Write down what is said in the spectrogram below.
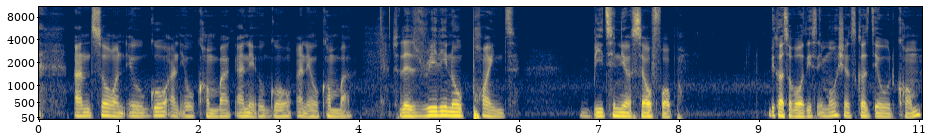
and so on. It will go and it will come back and it will go and it will come back. So there's really no point beating yourself up because of all these emotions because they would come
